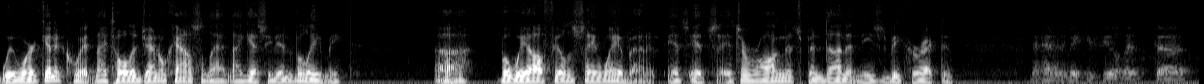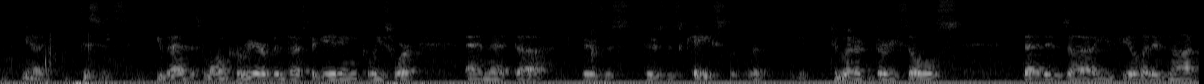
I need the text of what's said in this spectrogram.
We weren't going to quit, and I told the general counsel that, and I guess he didn't believe me. Uh, but we all feel the same way about it. It's it's it's a wrong that's been done. It needs to be corrected. And how does it make you feel that uh, you know this is you've had this long career of investigating police work, and that uh, there's this there's this case with 230 souls that is uh, you feel that is not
